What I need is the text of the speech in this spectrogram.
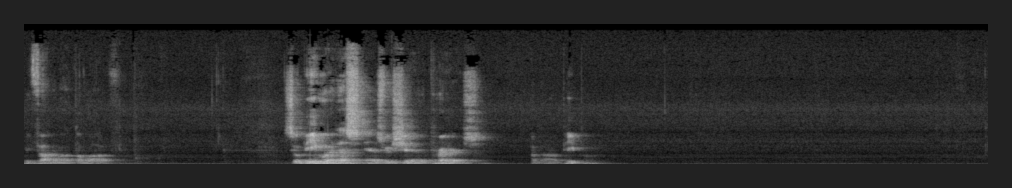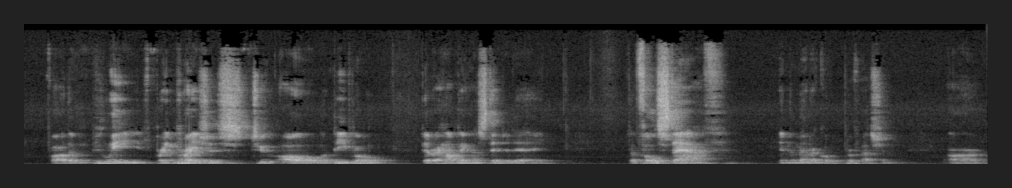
we thought about the love. So be with us as we share the prayers of our people. Father, please bring praises to all the people that are helping us day to day, the full staff in the medical profession, our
